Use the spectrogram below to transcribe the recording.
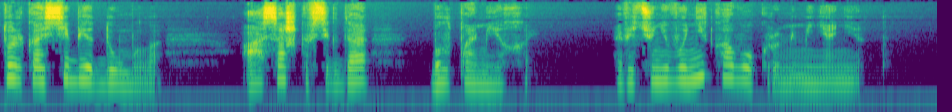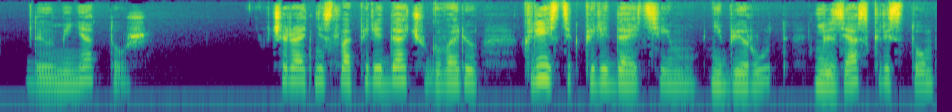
только о себе думала. А Сашка всегда был помехой. А ведь у него никого, кроме меня, нет. Да и у меня тоже. Вчера отнесла передачу, говорю, крестик передайте ему. Не берут, нельзя с крестом.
